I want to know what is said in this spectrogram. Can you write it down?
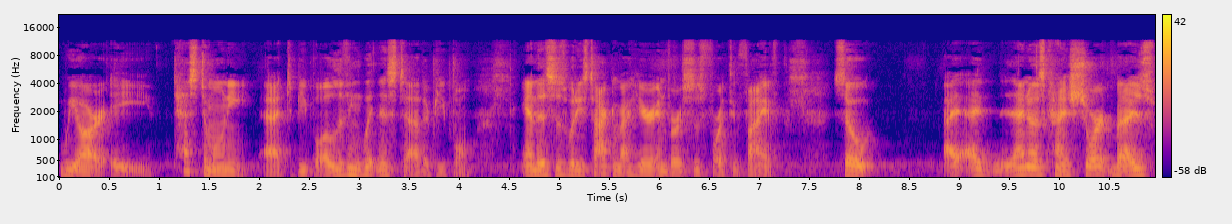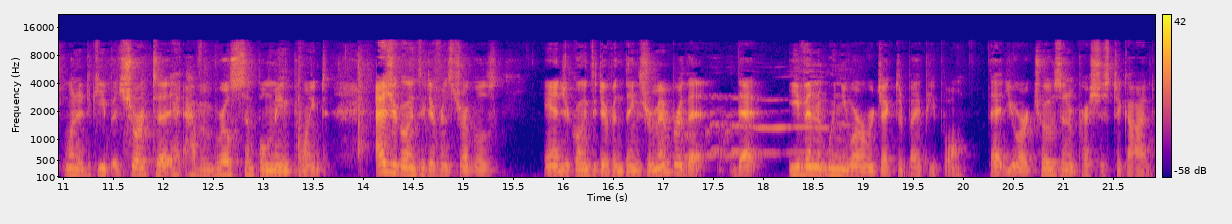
we are a testimony uh, to people, a living witness to other people. And this is what he's talking about here in verses 4 through 5. So I, I, I, know it's kind of short, but I just wanted to keep it short to have a real simple main point. As you're going through different struggles and you're going through different things, remember that, that even when you are rejected by people, that you are chosen and precious to God,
